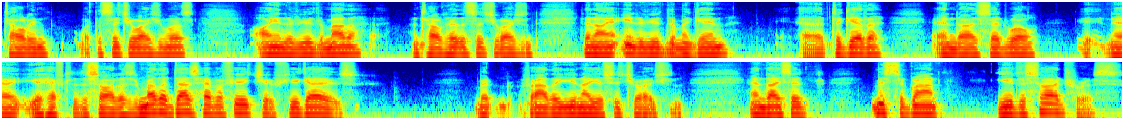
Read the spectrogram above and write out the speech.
told him what the situation was. I interviewed the mother and told her the situation. Then I interviewed them again uh, together, and I said, "Well, now you have to decide." I said, "Mother does have a future if she goes, but father, you know your situation." And they said, Mr. Grant, you decide for us.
